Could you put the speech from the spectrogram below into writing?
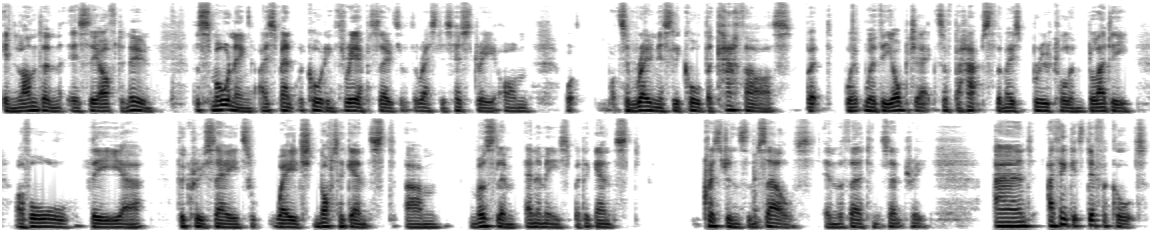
in London is the afternoon. This morning, I spent recording three episodes of The Rest is History on what, what's erroneously called the Cathars, but were, were, the objects of perhaps the most brutal and bloody of all the uh, the Crusades, waged not against um, Muslim enemies, but against Christians themselves in the 13th century. And I think it's difficult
